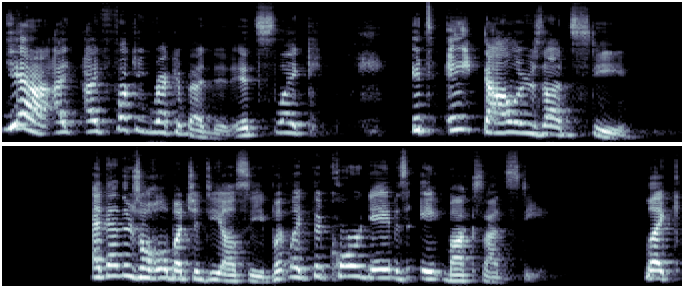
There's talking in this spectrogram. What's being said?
yeah, I, I fucking recommend it. It's like, it's $8 on Steam. And then there's a whole bunch of DLC, but like the core game is 8 bucks on Steam. Like,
